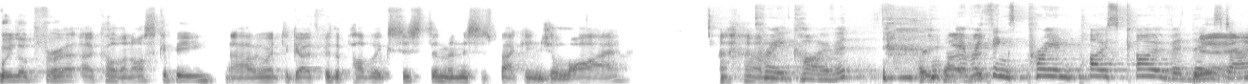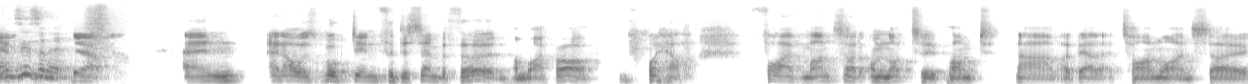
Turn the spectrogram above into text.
we looked for a, colonoscopy. Uh, we went to go through the public system, and this is back in July. Um, pre-COVID. pre-COVID. Everything's pre and post-COVID these yeah, days, yeah, isn't it? Yeah and and I was booked in for December third. I'm like, oh wow, five months. I'm not too pumped um, about that timeline. So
